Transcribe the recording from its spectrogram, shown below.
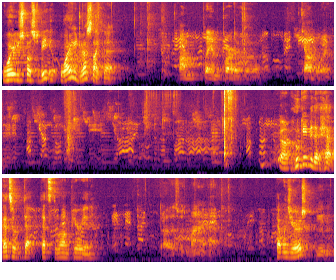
Where are you supposed to be? Why are you dressed like that? I'm playing the part of a cowboy. Uh, who gave you that hat? That's a that that's the wrong period. Uh, this was my hat. That one's yours. hmm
